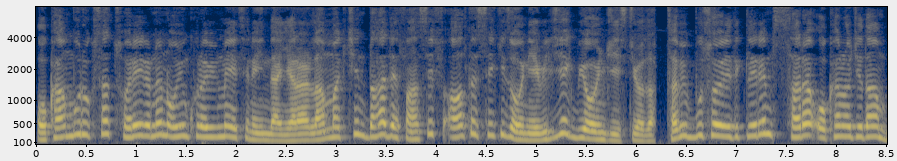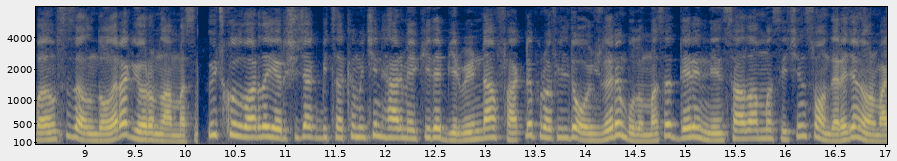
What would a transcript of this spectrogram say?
Okan Buruk ise Torreira'nın oyun kurabilme yeteneğinden yararlanmak için daha defansif 6-8 oynayabilecek bir oyuncu istiyordu. Tabi bu söylediklerim Sara Okan Hoca'dan bağımsız alındı olarak yorumlanmasın. 3 kulvarda yarışacak bir takım için her mevkide birbirinden farklı profilde oyuncuların bulunması derinliğin sağlanması için son derece normal.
